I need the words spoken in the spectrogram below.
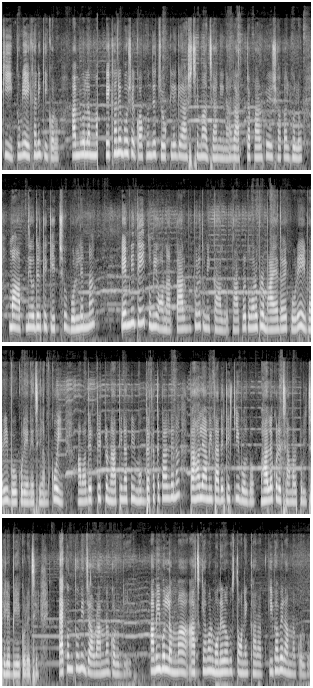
কি? তুমি এখানে কি করো? আমি বললাম, মা, এখানে বসে কখন যে চোখ লেগে আসছে মা, জানি না। রাতটা পার হয়ে সকাল হলো। মা, আপনি ওদেরকে কিচ্ছু বললেন না? এমনিতেই তুমি অনাথ, তার উপরে তুমি কালো। তারপরে তোমার উপর মায়া দয়া করে এই বাড়ির বউ করে এনেছিলাম। কই? আমাদের তো একটু নাতি নাতনির মুখ দেখাতে পারলে না? তাহলে আমি তাদেরকে কি বলব? ভালো করেছে আমার ছেলে বিয়ে করেছে। এখন তুমি যাও, রান্না করো গিয়ে। আমি বললাম, মা, আজকে আমার মনের অবস্থা অনেক খারাপ। কীভাবে রান্না করব।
